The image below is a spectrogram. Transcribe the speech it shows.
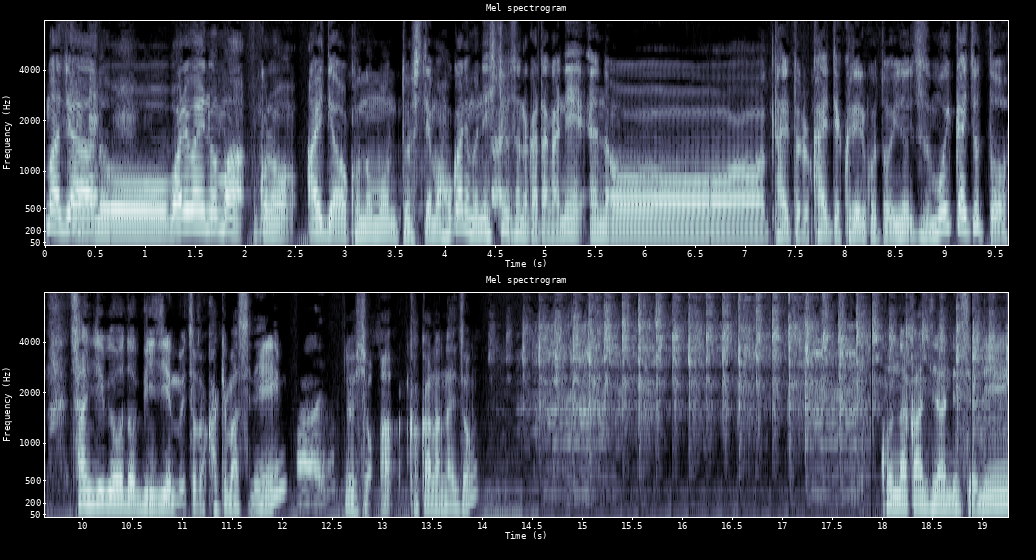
まあじゃあ、あのー我々のまあ、このアイデアをこのもんとして、まあ他にもね、視聴者の方がね、あのータイトル書いてくれることを祈りつつ、もう一回ちょっと30秒の BGM ちょっとかけますね。はい。よいしょ。あ、かからないぞ。こんな感じなんですよね。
